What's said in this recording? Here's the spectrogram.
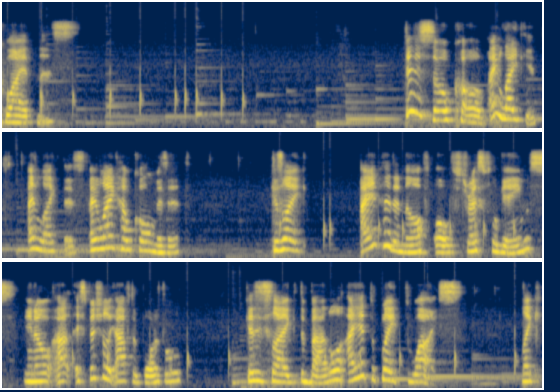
quietness. This is so calm. I like it. I like this. I like how calm is it. Cause like, I've had enough of stressful games, you know, especially after Portal. Cause it's like the battle. I had to play twice, like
